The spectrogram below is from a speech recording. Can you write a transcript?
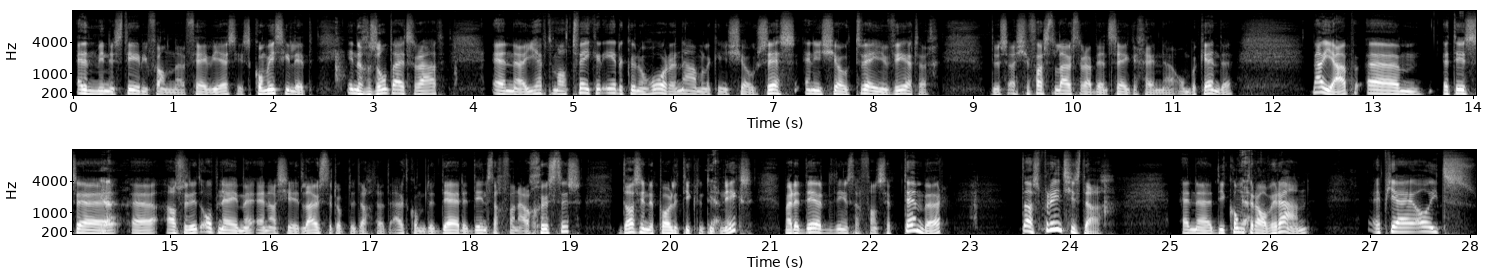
en het ministerie van uh, VWS. Is commissielid in de Gezondheidsraad. En je hebt hem al twee keer eerder kunnen horen, namelijk in show 6 en in show 42. Dus als je vaste luisteraar bent, zeker geen onbekende. Nou Jaap, um, het is, uh, ja. uh, als we dit opnemen en als je het luistert op de dag dat het uitkomt, de derde dinsdag van augustus. Dat is in de politiek natuurlijk ja. niks. Maar de derde dinsdag van september, dat is Prinsjesdag. En uh, die komt ja. er alweer aan. Heb jij al iets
